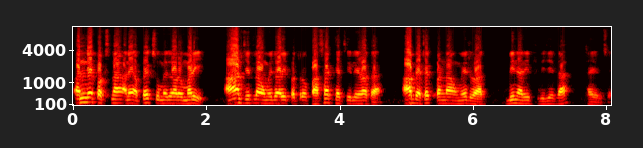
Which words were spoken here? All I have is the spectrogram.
અન્ય પક્ષના અને અપેક્ષ ઉમેદવારો મળી આઠ જેટલા ઉમેદવારી પત્રો પાછા ખેંચી લેવાતા આ બેઠક પરના ઉમેદવાર બિનહરીફ વિજેતા થયેલ છે.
